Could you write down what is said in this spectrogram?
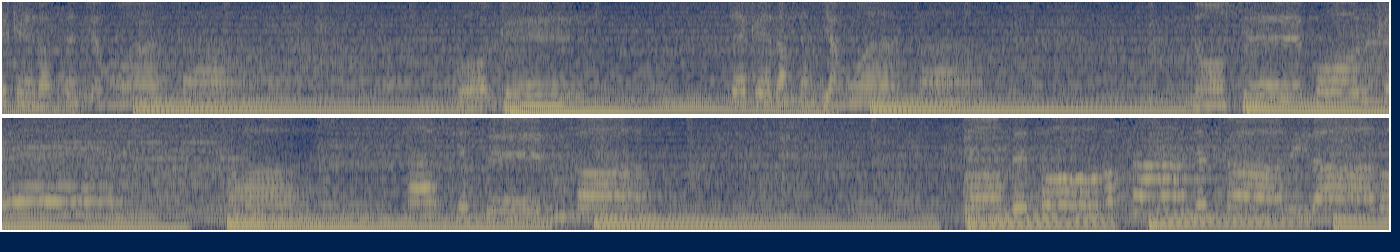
Te quedas en mi muerta? ¿Por qué te quedas en vía muerta? No sé por qué vas hacia ese lugar donde todos han descarrilado.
